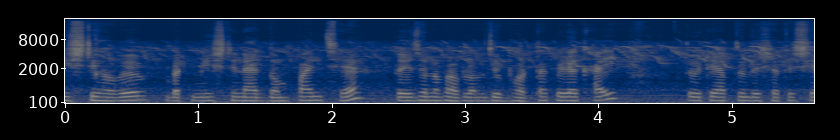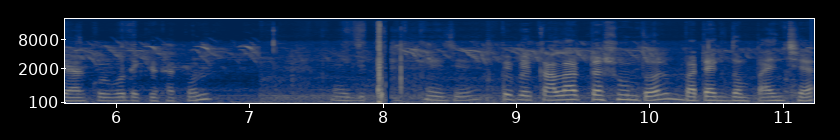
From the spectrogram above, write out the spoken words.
মিষ্টি হবে বাট মিষ্টি না, একদম পানছে। তো এই জন্য ভাবলাম যে ভর্তা করে খাই। তো এটা আপনাদের সাথে শেয়ার করব, দেখতে থাকুন। এই যে এই যে, পেঁপের কালারটা সুন্দর বাট একদম পাঞ্চা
